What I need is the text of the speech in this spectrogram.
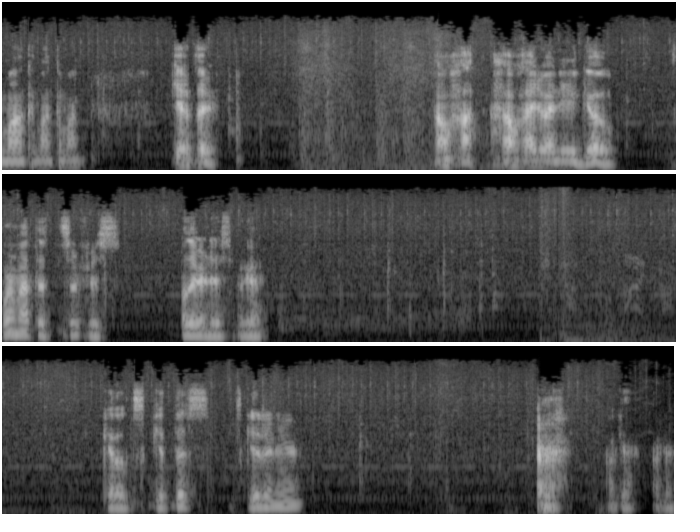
come on, come on, come on. Get up there. How high, how high do I need to go before I'm at the surface? Oh, there it is. Okay. Okay, let's get this. Let's get in here. okay, okay.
